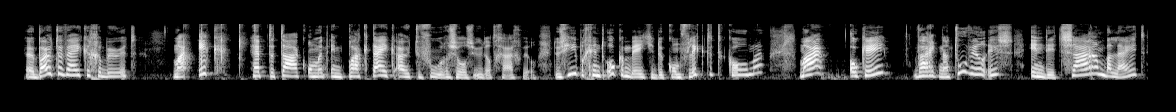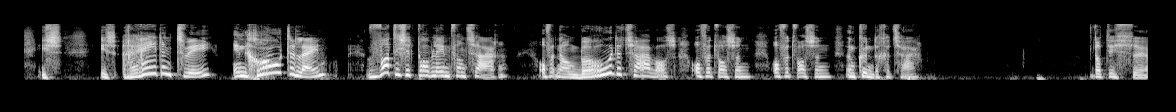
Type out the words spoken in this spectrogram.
uh, buitenwijken gebeurt. Maar ik heb de taak om het in praktijk uit te voeren zoals u dat graag wil. Dus hier begint ook een beetje de conflicten te komen. Maar oké, waar ik naartoe wil is, in dit Sarenbeleid is, is reden 2 in grote lijn. Wat is het probleem van Tsaren? Of het nou een beroerde tsaar was, of het was een, of het was een, een kundige tsaar. Dat is. Uh,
